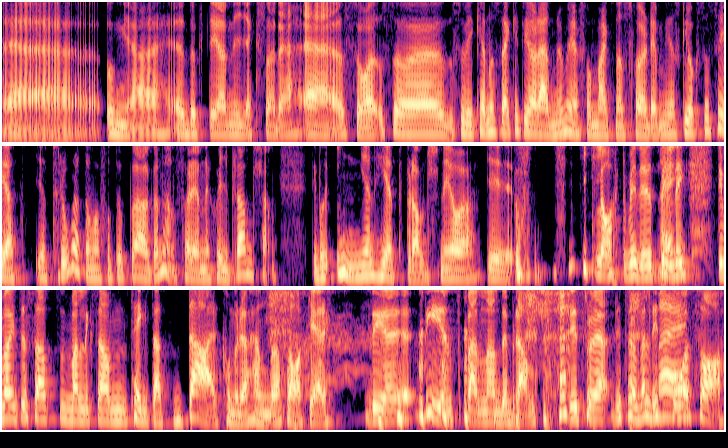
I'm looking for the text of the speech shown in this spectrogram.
eh, unga, duktiga, nyexade. Eh, så, så, så vi kan nog säkert göra ännu mer för att marknadsföra det. Men jag skulle också säga att jag tror att de har fått upp ögonen för energibranschen. Det var ingen het bransch när jag eh, gick klart min utbildning. Nej. Det var inte så att man liksom tänkte att där kommer det att hända saker. Det, det är en spännande bransch. Det tror jag, det tror jag väldigt Nej. få sa.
